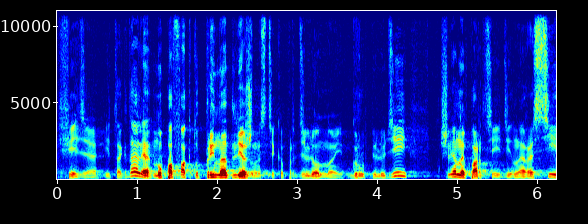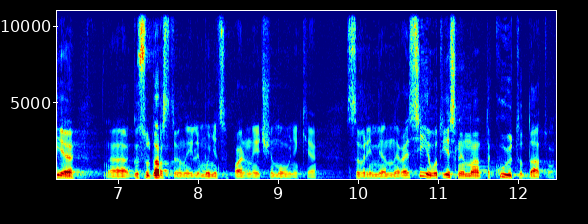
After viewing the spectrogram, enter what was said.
Федя и так далее, но по факту принадлежности к определенной группе людей, члены партии «Единая Россия», э, государственные или муниципальные чиновники современной России, вот если на такую-то дату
